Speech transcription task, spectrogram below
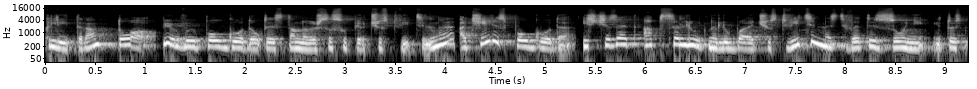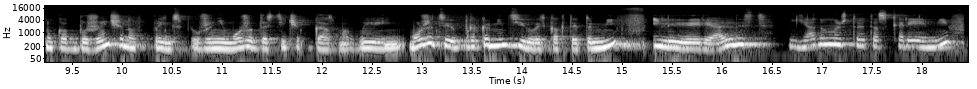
клитора, то первые полгода ты становишься суперчувствительной, а через полгода исчезает абсолютно любая чувствительность в этой зоне. И то есть, ну, как бы женщина, в принципе, уже не может достичь оргазма. Вы можете прокомментировать как-то это миф или реальность? Я думаю, что это скорее миф.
